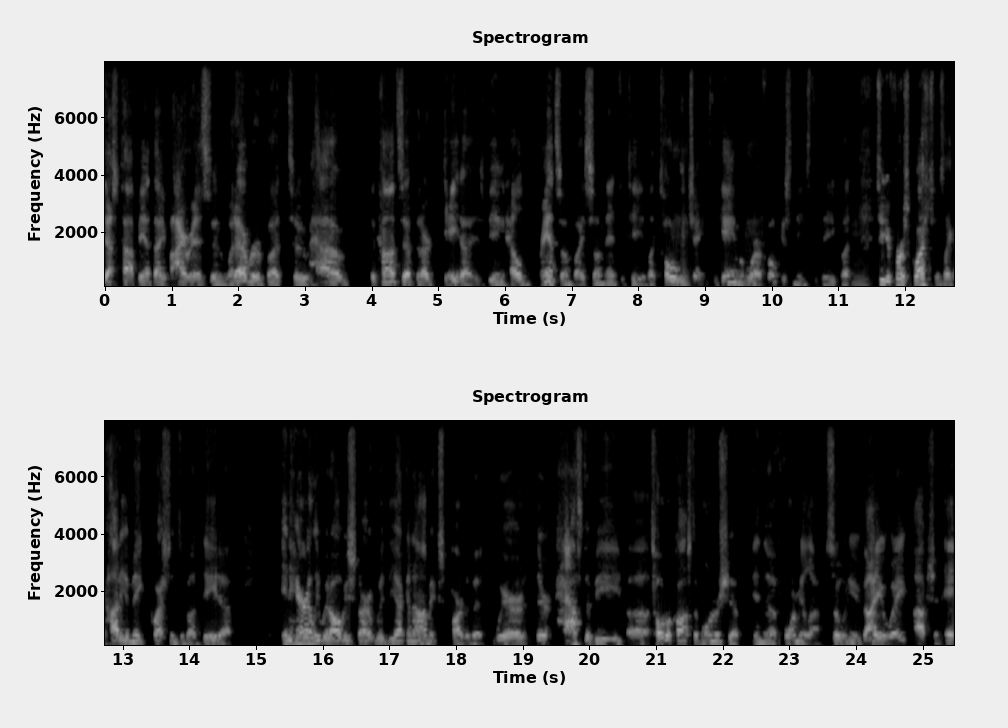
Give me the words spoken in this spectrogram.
desktop antivirus and whatever but to have the concept that our data is being held ransom by some entity like totally mm. changed the game of mm. where our focus needs to be but mm. to your first question is like how do you make questions about data inherently would always start with the economics part of it, where there has to be a total cost of ownership in the formula. So when you evaluate option A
